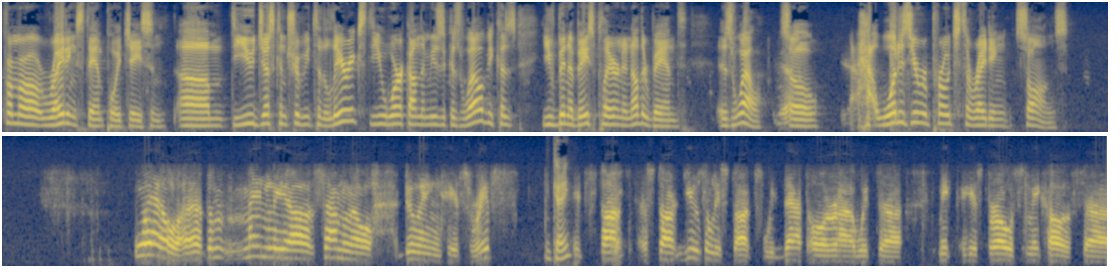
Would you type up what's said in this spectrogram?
from a writing standpoint, Jason, um, do you just contribute to the lyrics? Do you work on the music as well? Because you've been a bass player in another band as well. Yeah. So, how, what is your approach to writing songs? Well, uh, the, mainly uh, Samuel doing his riffs. Okay. It start uh, start usually starts with that or uh, with uh, Mick, his pros Mikhal's uh,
